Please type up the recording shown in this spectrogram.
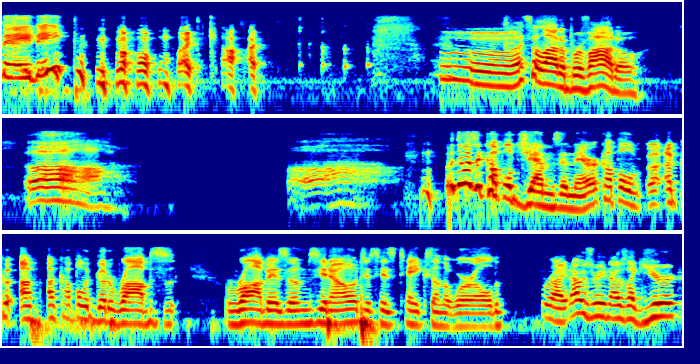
maybe. oh my god. Oh, that's a lot of bravado. Oh. oh. But there was a couple gems in there, a couple, a, a, a couple of good Rob's, Robisms, you know, just his takes on the world. Right. I was reading. I was like, "You're,"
